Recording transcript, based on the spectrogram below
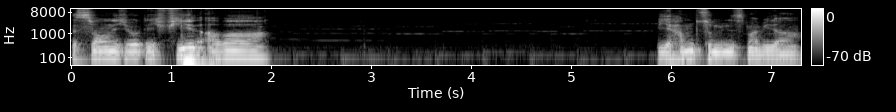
Ist zwar nicht wirklich viel, aber wir haben zumindest mal wieder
